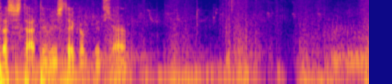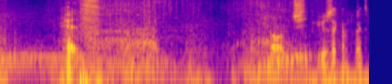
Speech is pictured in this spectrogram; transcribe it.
Das ist Artemis, der kommt mit, ja. Health. User kommt mit.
